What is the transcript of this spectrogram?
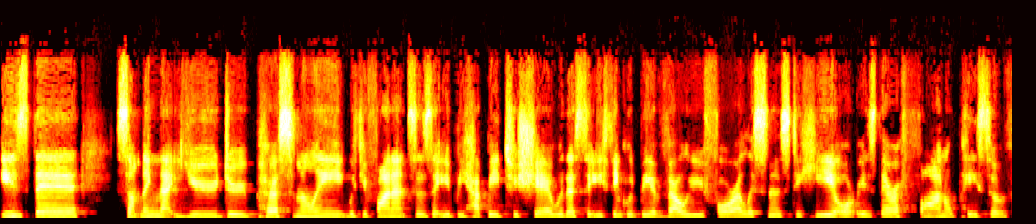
is there something that you do personally with your finances that you'd be happy to share with us that you think would be of value for our listeners to hear? Or is there a final piece of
